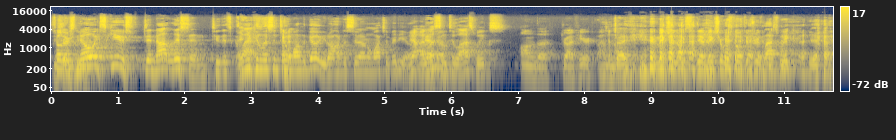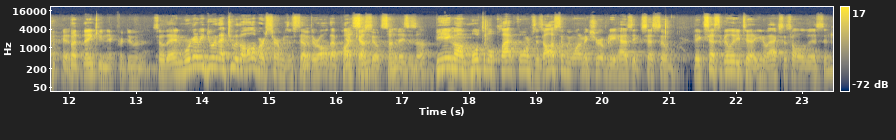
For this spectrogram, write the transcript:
So there's no that. excuse to not listen to this class. And you can listen to them on the go. You don't have to sit down and watch a video. Yeah, I yeah, listened no. to last week's on the drive here. On the drive here. make sure that we make sure we spoke the truth last week. Yeah. yeah. But thank you, Nick, for doing that. So then we're going to be doing that too with all of our sermons and stuff. Yep. They're all that podcast. Yeah, Sun- so Sundays is up. Being yep. on multiple platforms is awesome. We want to make sure everybody has the accessible the accessibility to you know access all of this and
